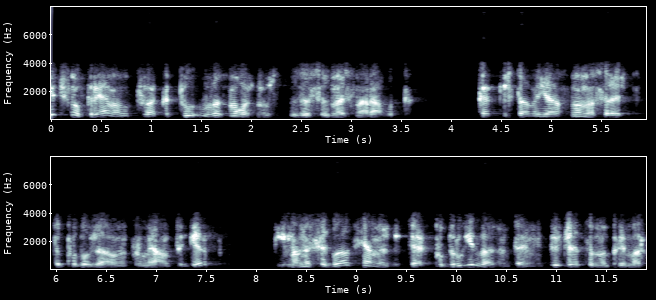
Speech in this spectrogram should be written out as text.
лично приемам това като възможност за съвместна работа. Както стана ясно на срещата Продължаваме промяната ГЕРБ, има несъгласия между тях по други важни теми, бюджета, например.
